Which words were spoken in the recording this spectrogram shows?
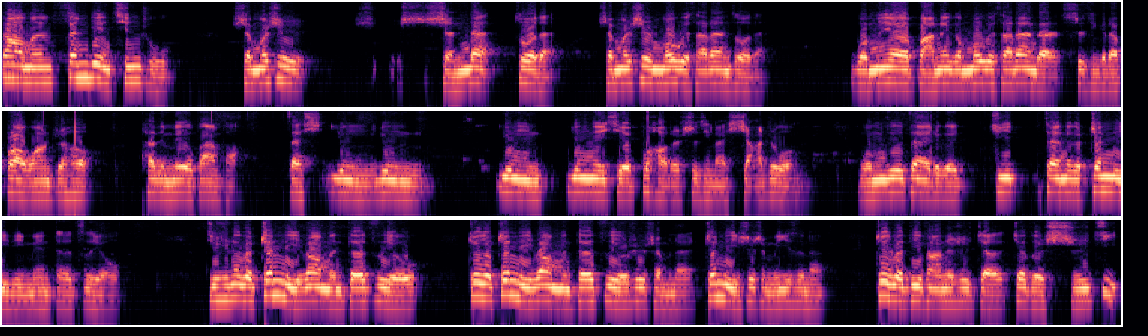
当我们分辨清楚什么是神神的做的，什么是魔鬼撒旦做的，我们要把那个魔鬼撒旦的事情给他曝光之后，他就没有办法再用用用用那些不好的事情来辖制我们。我们就在这个基在那个真理里面得自由，就是那个真理让我们得自由。这个真理让我们得自由是什么呢？真理是什么意思呢？这个地方呢是叫叫做实际，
